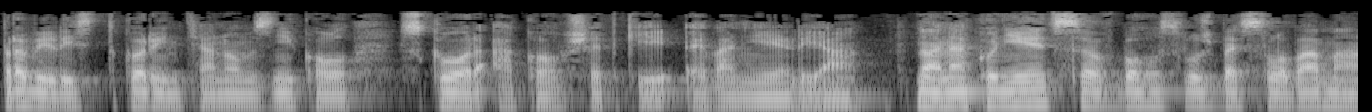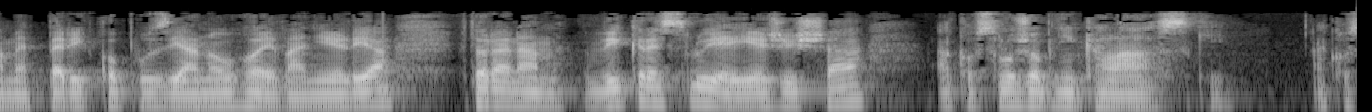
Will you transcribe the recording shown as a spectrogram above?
prvý list Korintianom vznikol skôr ako všetky evanielia. No a nakoniec v bohoslužbe slova máme perikopu z Janovho evanielia, ktorá nám vykresľuje Ježiša ako služobníka lásky. Ako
